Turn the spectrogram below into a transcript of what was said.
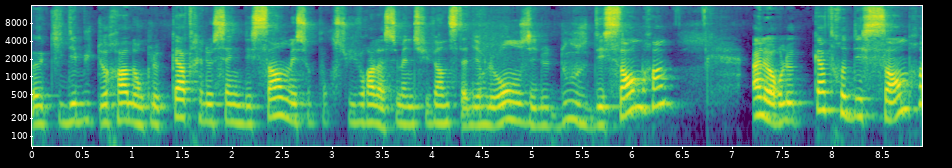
euh, qui débutera donc le 4 et le 5 décembre, et se poursuivra la semaine suivante, c'est-à-dire le 11 et le 12 décembre. Alors, le 4 décembre,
